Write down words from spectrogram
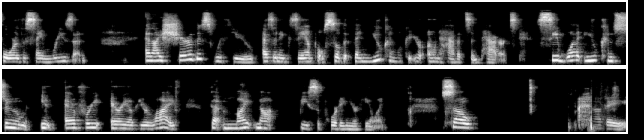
for the same reason. And I share this with you as an example so that then you can look at your own habits and patterns, see what you consume in every area of your life that might not be supporting your healing. So I have a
